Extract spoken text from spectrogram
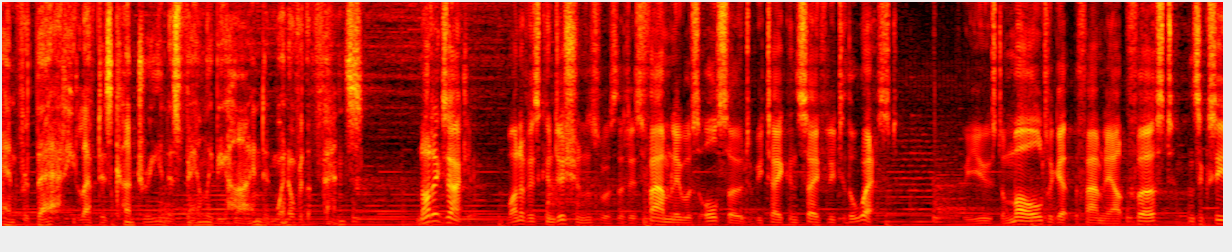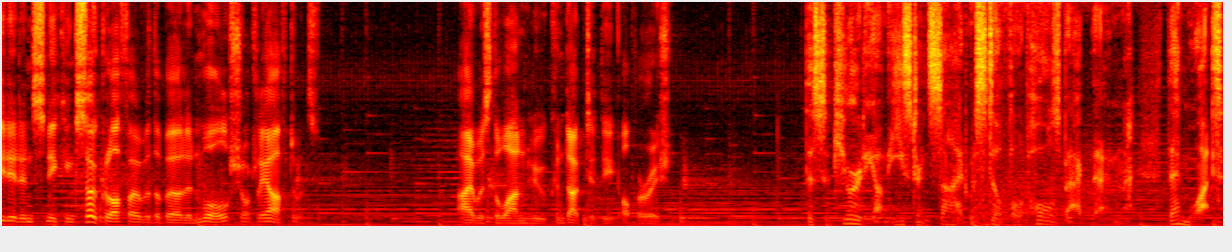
And for that, he left his country and his family behind and went over the fence? Not exactly. One of his conditions was that his family was also to be taken safely to the west. We used a mole to get the family out first and succeeded in sneaking Sokolov over the Berlin Wall shortly afterwards. I was the one who conducted the operation. The security on the eastern side was still full of holes back then. Then what?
